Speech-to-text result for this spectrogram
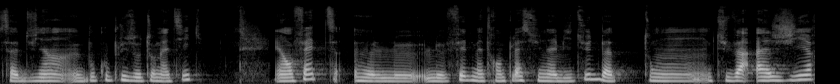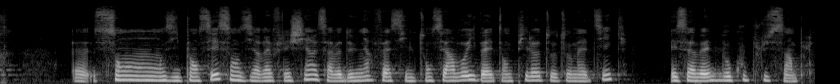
ça devient euh, beaucoup plus automatique. Et en fait, euh, le, fait de mettre en place une habitude, bah, tu vas agir euh, sans y penser, sans y réfléchir, et ça va devenir facile. Ton cerveau, il va être en pilote automatique, et ça va être beaucoup plus simple.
